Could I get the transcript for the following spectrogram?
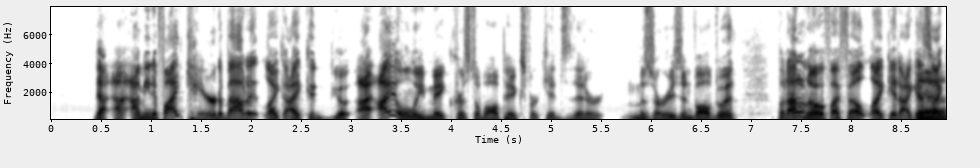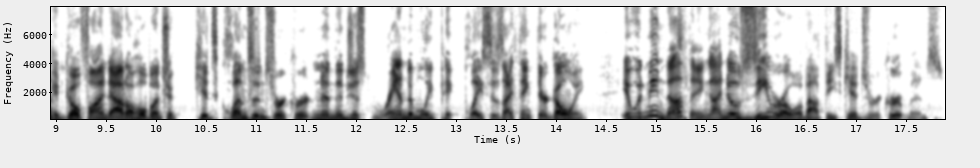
I, mean, if I cared about it, like I could go. I, I only make crystal ball picks for kids that are Missouri's involved with. But I don't know if I felt like it. I guess yeah. I could go find out a whole bunch of kids Clemson's recruiting and then just randomly pick places I think they're going. It would mean nothing. I know zero about these kids' recruitments.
